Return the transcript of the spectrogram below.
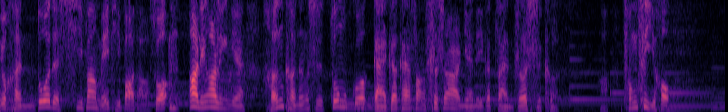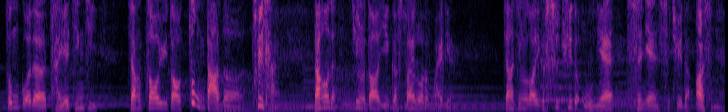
有很多的西方媒体报道说，二零二零年很可能是中国改革开放四十二年的一个转折时刻，啊，从此以后，中国的产业经济。将遭遇到重大的摧残，然后呢，进入到一个衰落的拐点，将进入到一个失去的五年、十年、失去的二十年。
